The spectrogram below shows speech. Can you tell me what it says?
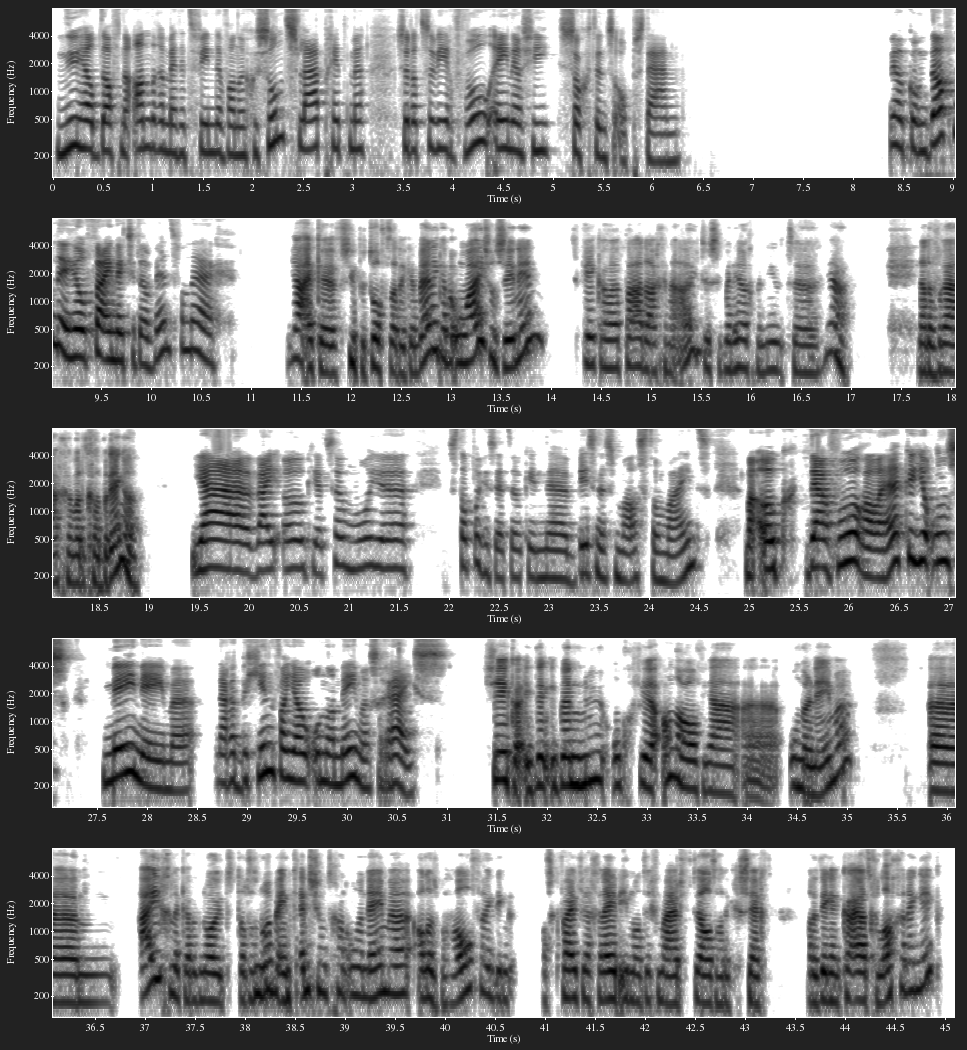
Nu helpt Daphne anderen met het vinden van een gezond slaapritme, zodat ze weer vol energie ochtends opstaan. Welkom Daphne, heel fijn dat je er bent vandaag. Ja, ik, uh, super tof dat ik er ben. Ik heb er onwijs veel zin in. Ik keek al een paar dagen naar uit, dus ik ben heel erg benieuwd uh, ja, naar de vraag wat het gaat brengen. Ja, wij ook. Je hebt zo'n mooie stappen gezet ook in uh, Business Mastermind. Maar ook daarvoor al, hè, kun je ons meenemen naar het begin van jouw ondernemersreis? Zeker. Ik, denk, ik ben nu ongeveer anderhalf jaar ondernemer. Um, eigenlijk heb ik nooit, dat was nooit mijn intentie om te gaan ondernemen. Alles behalve. Ik denk, als ik vijf jaar geleden iemand tegen mij had verteld, had ik gezegd, had ik denk een keihard gelachen, denk ik.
